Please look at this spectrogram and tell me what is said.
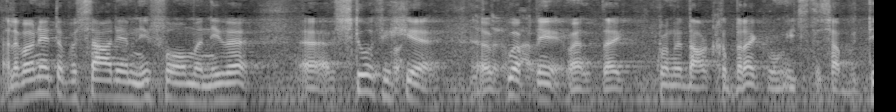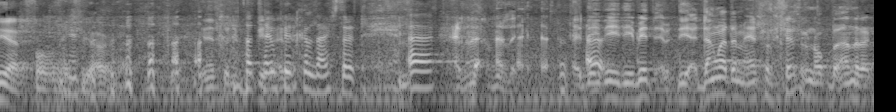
Hulle wou net op 'n stadium nie vir hom 'n nuwe uh stofie gee uh, koop nie want hy kon dit dalk gebruik om iets te saboteer volgens jou. Wat hy ook weer geluister het. Uh die die die weet die ding wat mense verseker nog beïndruk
